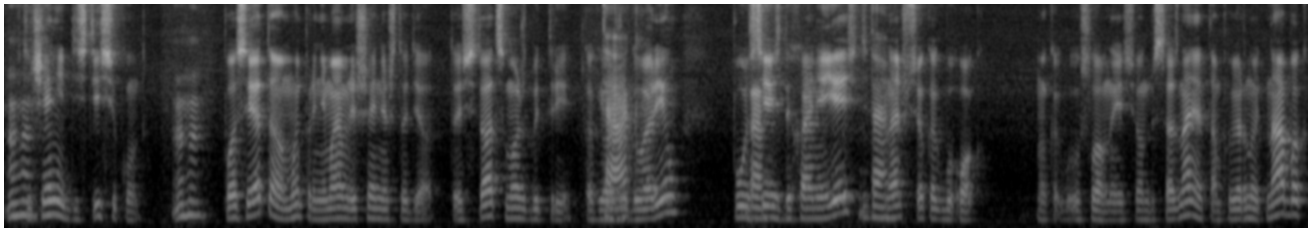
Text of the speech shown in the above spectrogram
в Мгм. течение 10 секунд. Мгм. После этого мы принимаем решение, что делать. То есть ситуация может быть три. Как я Так. уже говорил, пульс Да. есть, дыхание есть, Да. значит все как бы ок. Ну, как бы условно, если он без сознания, там повернуть на бок,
